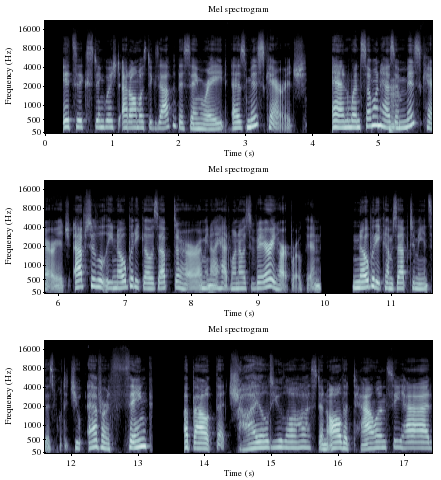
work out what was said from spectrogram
it's extinguished at almost exactly the same rate as miscarriage. And when someone has a hmm. miscarriage, absolutely nobody goes up to her. I mean, I had one, I was very heartbroken. Nobody comes up to me and says, Well, did you ever think about the child you lost and all the talents he had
